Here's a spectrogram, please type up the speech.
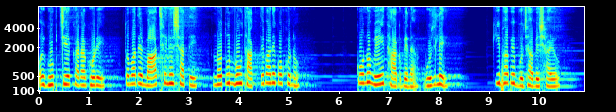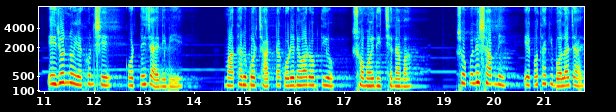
ওই গুপচি একখানা ঘরে তোমাদের মা ছেলের সাথে নতুন বউ থাকতে পারে কখনো? কোনো মেয়ে থাকবে না, বুঝলে? কীভাবে বোঝাবে সায়ক এই জন্যই এখন সে করতেই চায়নি বিয়ে। মাথার উপর ছাদটা করে নেওয়ার অবধিও সময় দিচ্ছে না মা। সকলের সামনে এ কথা কি বলা যায়?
